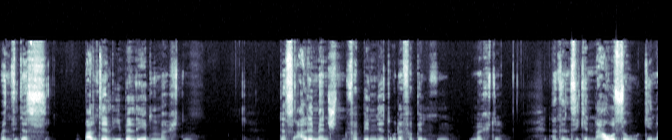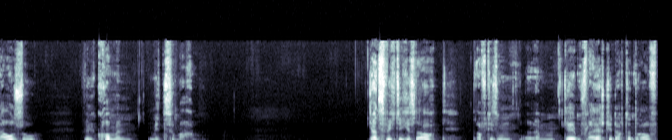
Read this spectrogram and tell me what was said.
Wenn sie das Band der Liebe leben möchten, das alle Menschen verbindet oder verbinden möchte, dann sind sie genauso, genauso willkommen mitzumachen. Ganz wichtig ist auch, auf diesem ähm, gelben Flyer steht auch dann drauf,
